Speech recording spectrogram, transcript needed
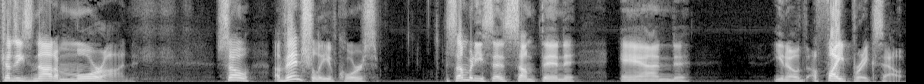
Cuz he's not a moron. So eventually, of course, somebody says something and you know, a fight breaks out.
